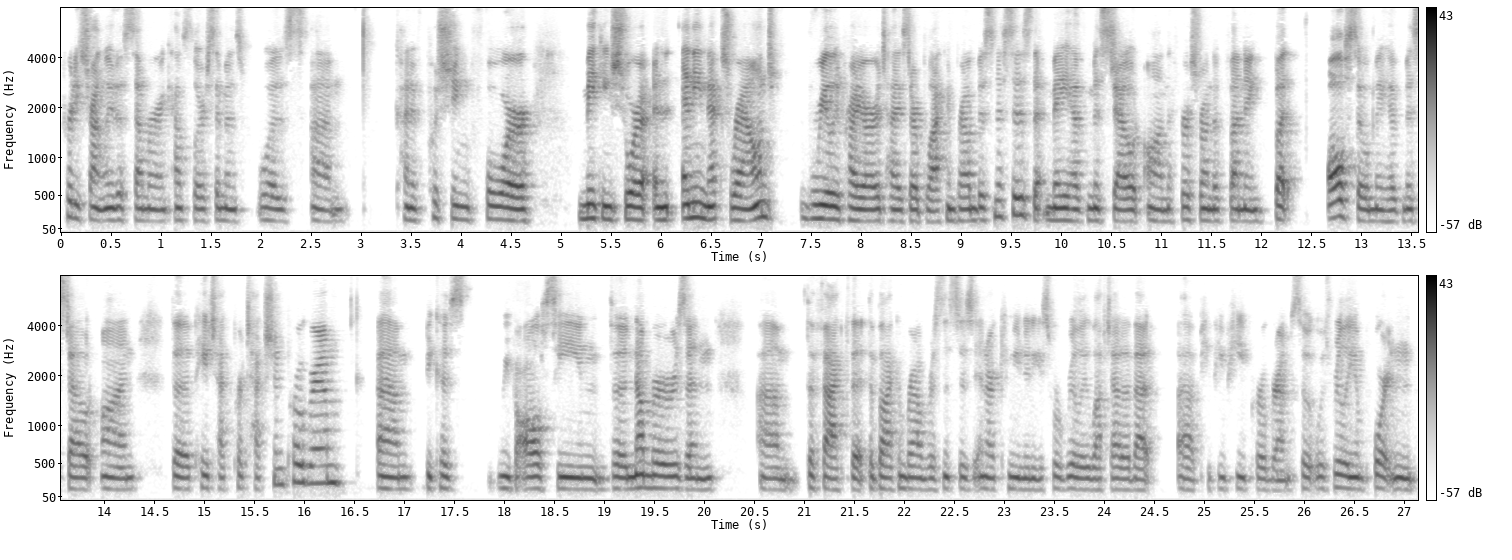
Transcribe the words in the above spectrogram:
pretty strongly this summer, and Councillor Simmons was um, kind of pushing for making sure any next round really prioritized our Black and Brown businesses that may have missed out on the first round of funding, but also may have missed out on the Paycheck Protection Program um, because we've all seen the numbers and um, the fact that the black and brown businesses in our communities were really left out of that uh, PPP program. So it was really important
